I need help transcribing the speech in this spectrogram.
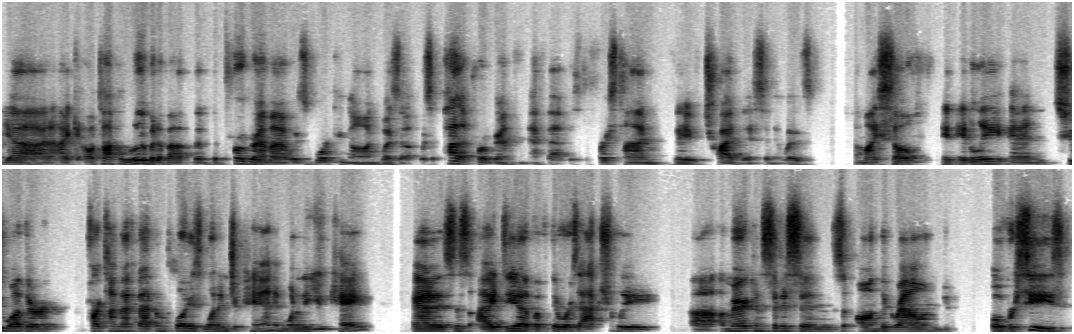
Yeah, I, will talk a little bit about the, the program I was working on was a was a pilot program from FVAP. It was the first time they've tried this, and it was myself in Italy and two other part-time FVAP employees, one in Japan and one in the UK. And it's this idea of if there was actually uh, American citizens on the ground overseas,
